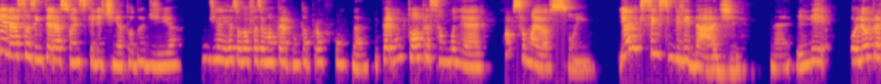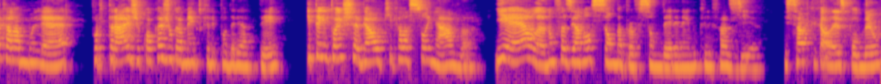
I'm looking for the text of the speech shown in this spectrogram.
E nessas interações que ele tinha todo dia, um dia ele resolveu fazer uma pergunta profunda e perguntou para essa mulher: qual é o seu maior sonho? E olha que sensibilidade, né? Ele olhou para aquela mulher por trás de qualquer julgamento que ele poderia ter e tentou enxergar o que, que ela sonhava. E ela não fazia noção da profissão dele nem do que ele fazia. E sabe o que ela respondeu?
